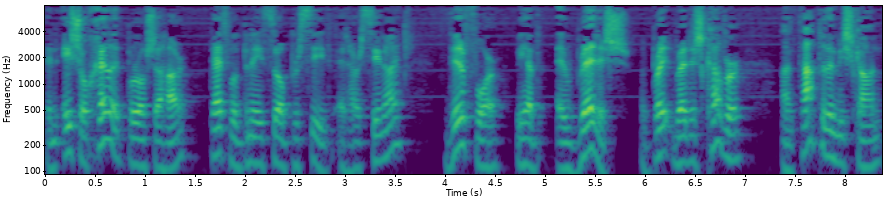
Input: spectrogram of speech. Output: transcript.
an Eshochelet Baroshahar. That's what Bnei Israel perceive at Har Sinai. Therefore, we have a reddish, a bright reddish cover on top of the Mishkan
